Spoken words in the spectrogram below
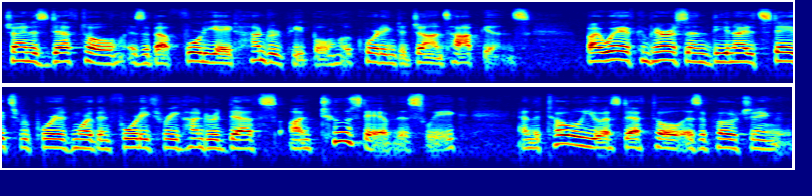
China's death toll is about 4,800 people, according to Johns Hopkins. By way of comparison, the United States reported more than 4,300 deaths on Tuesday of this week. And the total U.S. death toll is approaching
